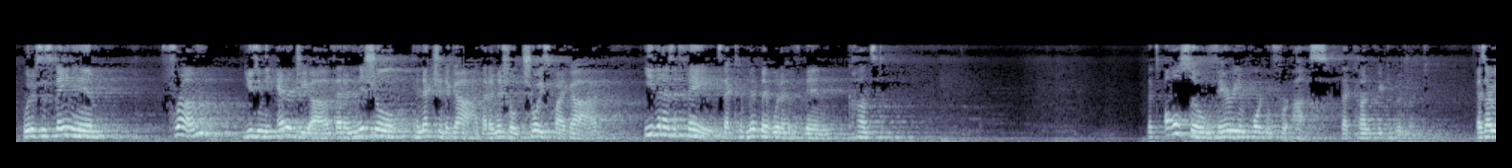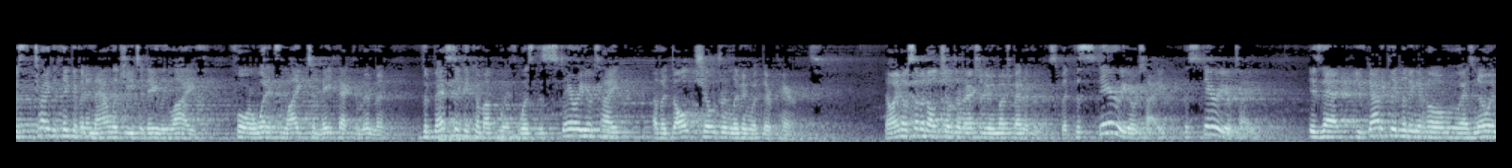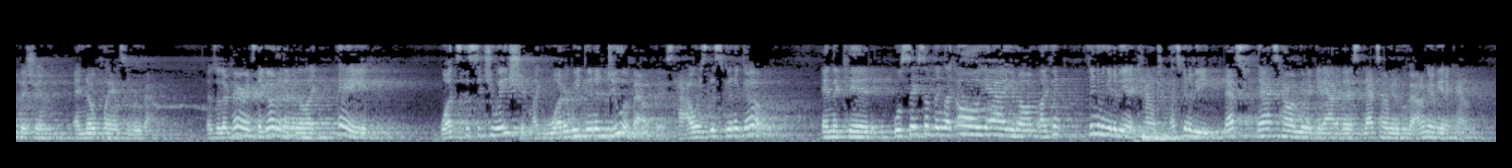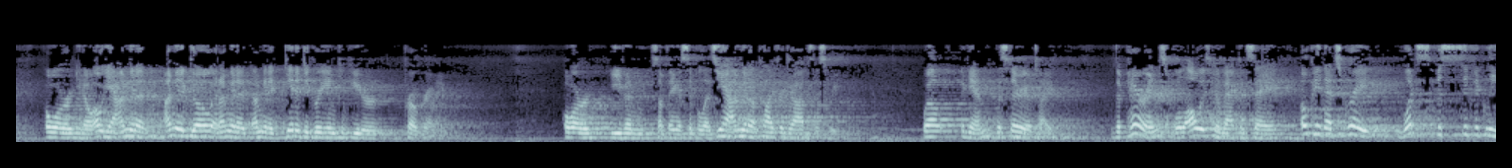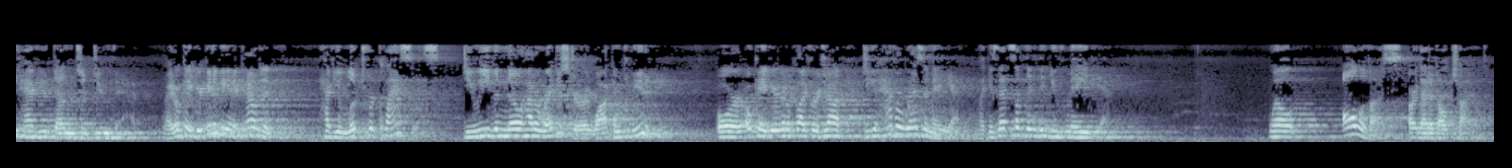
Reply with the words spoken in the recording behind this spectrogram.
would have sustained him from using the energy of that initial connection to God, that initial choice by God, even as it fades, that commitment would have been constant. That's also very important for us, that concrete commitment. As I was trying to think of an analogy to daily life for what it's like to make that commitment, the best I could come up with was the stereotype of adult children living with their parents. Now, I know some adult children are actually doing much better than this, but the stereotype, the stereotype, is that you've got a kid living at home who has no ambition and no plans to move out. And so their parents, they go to them and they're like, hey, what's the situation? Like, what are we going to do about this? How is this going to go? And the kid will say something like, "Oh yeah, you know, I think I think I'm going to be an accountant. That's going to be that's that's how I'm going to get out of this. That's how I'm going to move out. I'm going to be an accountant." Or, you know, oh yeah, I'm gonna I'm gonna go and I'm gonna I'm gonna get a degree in computer programming. Or even something as simple as, yeah, I'm gonna apply for jobs this week. Well, again, the stereotype. The parents will always come back and say, okay, that's great. What specifically have you done to do that? Right? Okay, you're going to be an accountant. Have you looked for classes? Do you even know how to register at Whatcom Community? Or, okay, you're going to apply for a job. Do you have a resume yet? Like, is that something that you've made yet? Well, all of us are that adult child.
